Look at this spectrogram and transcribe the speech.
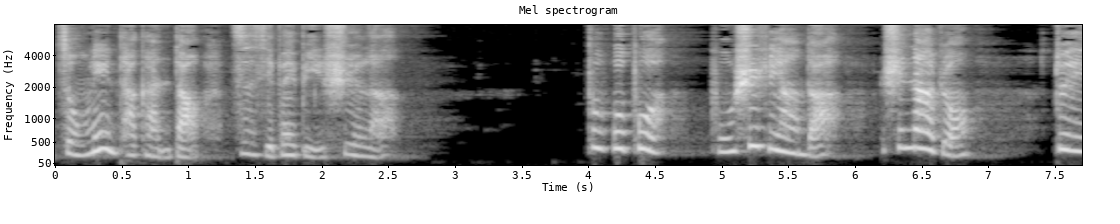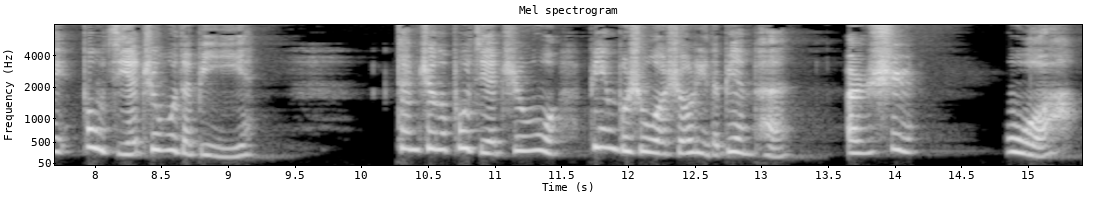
总令他感到自己被鄙视了。不不不，不是这样的，是那种对不洁之物的鄙夷。但这个不洁之物并不是我手里的便盆，而是我。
